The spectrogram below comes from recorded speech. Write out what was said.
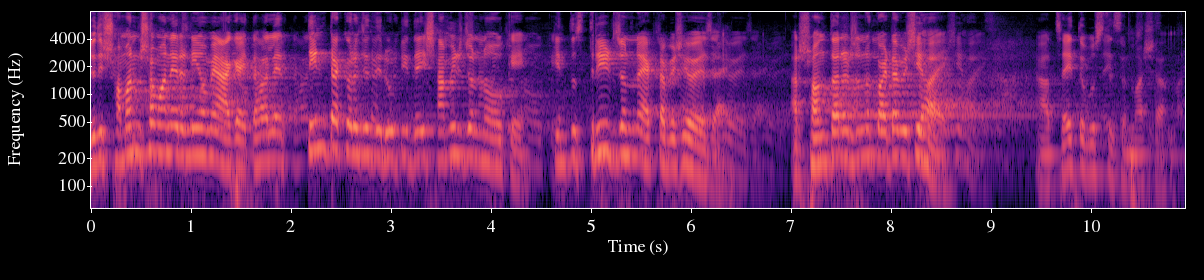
যদি সমান সমানের নিয়মে আগায়, তাহলে তিনটা করে যদি রুটি দেয় স্বামীর জন্য ওকে, কিন্তু স্ত্রীর জন্য একটা বেশি হয়ে যায়। আর সন্তানের জন্য কয়টা বেশি হয়? আচ্ছা এই তো বুঝতেছেন, মাশাআল্লাহ।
